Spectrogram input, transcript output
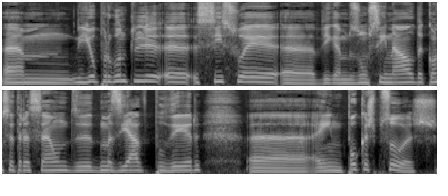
Um, e eu pergunto-lhe uh, se isso é, digamos, um sinal da concentração de demasiado poder em poucas pessoas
